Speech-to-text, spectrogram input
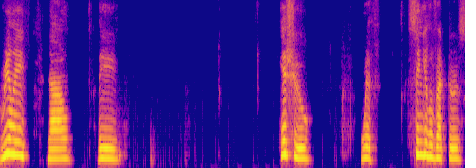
really now the issue with singular vectors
